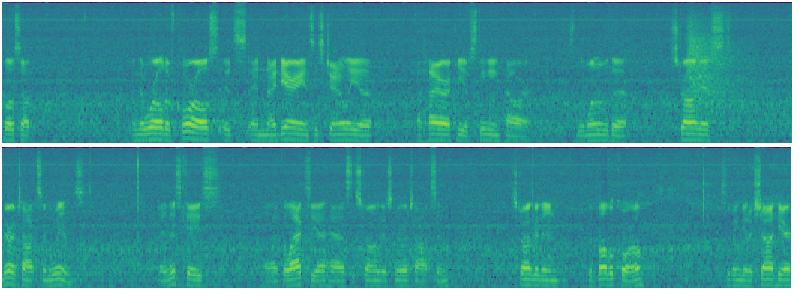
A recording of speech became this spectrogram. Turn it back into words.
close-up. In the world of corals, it's and cnidarians, it's generally a, a hierarchy of stinging power. So the one with the strongest neurotoxin wins. And in this case, uh, Galaxea has the strongest neurotoxin, stronger than the bubble coral, See if I can get a shot here.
